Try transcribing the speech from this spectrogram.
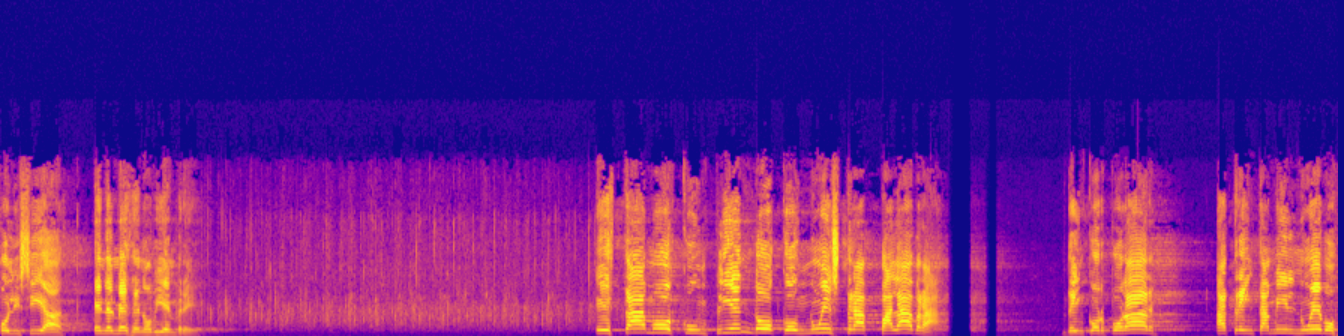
policías en el mes de noviembre. Estamos cumpliendo con nuestra palabra de incorporar a 30 mil nuevos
